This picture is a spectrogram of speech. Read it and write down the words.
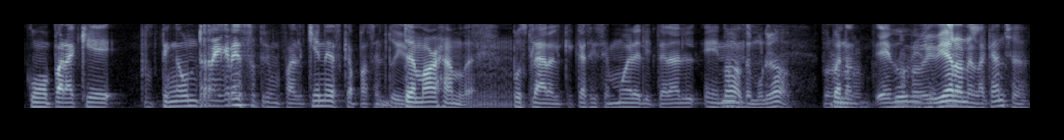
como para que tenga un regreso triunfal. ¿Quién es capaz el tuyo? Demar Hamlin. Pues claro, el que casi se muere literal en... No, se murió. Pero Bueno, Edu lo revivieron en la cancha.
